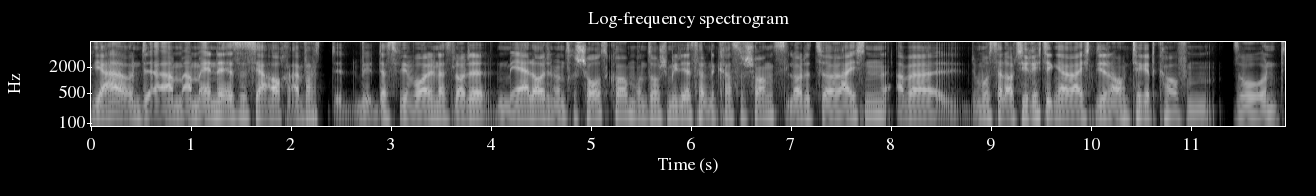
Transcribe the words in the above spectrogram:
Ja, und ähm, am Ende ist es ja auch einfach, dass wir wollen, dass Leute, mehr Leute in unsere Shows kommen und Social Media ist halt eine krasse Chance, Leute zu erreichen, aber du musst halt auch die Richtigen erreichen, die dann auch ein Ticket kaufen so und,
